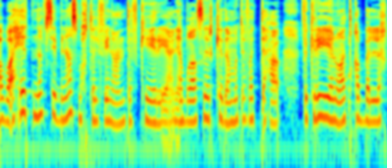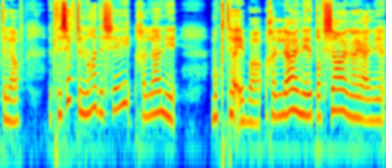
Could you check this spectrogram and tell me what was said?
أبغى أحيط نفسي بناس مختلفين عن تفكيري يعني أبغى أصير كذا متفتحة فكريا وأتقبل الاختلاف. اكتشفت إنه هذا الشيء خلاني مكتئبة خلاني طفشانة يعني.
